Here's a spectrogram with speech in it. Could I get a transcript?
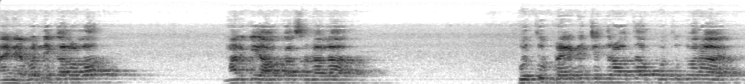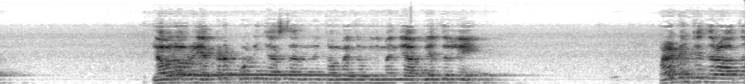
ఆయన ఎవరిని కలవాలా? మనకి అవకాశం రాలా? పొత్తు ప్రకటించిన తర్వాత పొత్తు ద్వారా ఎవరెవరు ఎక్కడ పోటీ చేస్తారని తొంభై తొమ్మిది మంది అభ్యర్థుల్ని ప్రకటించిన తర్వాత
